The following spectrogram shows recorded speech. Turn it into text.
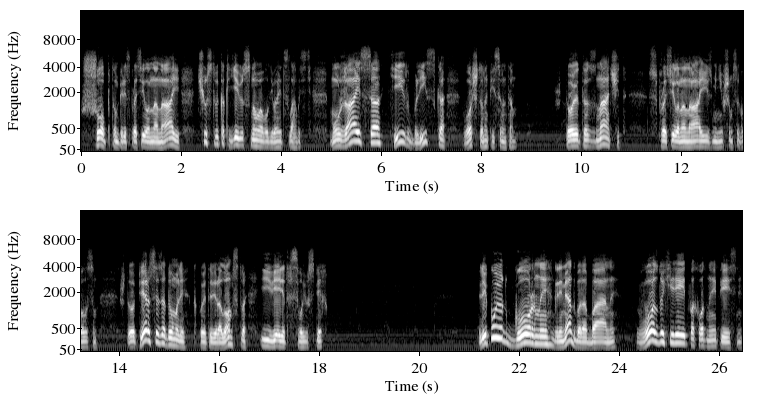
Шепотом переспросила Нанай, чувствуя, как ею снова овладевает слабость. «Мужайся, Тир, близко!» Вот что написано там. «Что это значит?» — спросила Нанай изменившимся голосом. «Что персы задумали какое-то вероломство и верят в свой успех». Ликуют горны, гремят барабаны, в воздухе реет походная песня.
